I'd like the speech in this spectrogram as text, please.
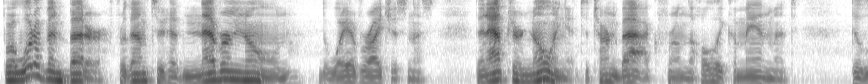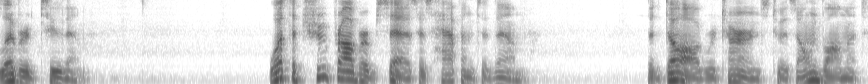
For it would have been better for them to have never known the way of righteousness than after knowing it to turn back from the holy commandment delivered to them. What the true proverb says has happened to them. The dog returns to its own vomit,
